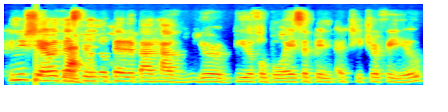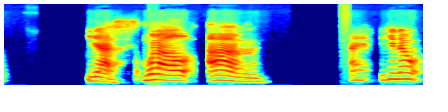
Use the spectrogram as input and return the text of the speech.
Can you share with yes. us a little bit about how your beautiful boys have been a teacher for you? Yes. Well, um, I, you know,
